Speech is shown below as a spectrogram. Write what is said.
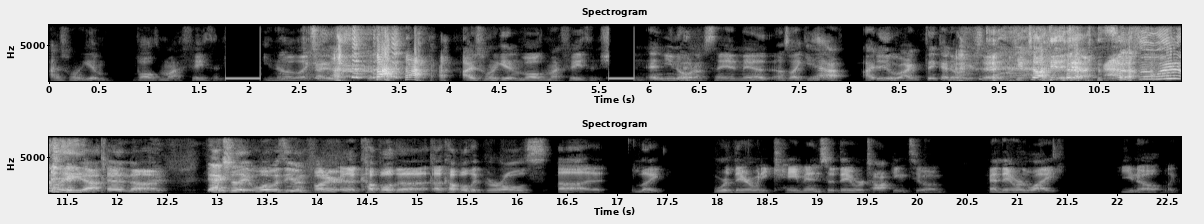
I just want to get involved in my faith and you know, like I just like, I just want to get involved in my faith and and, and you know what I'm saying, man." I was like, "Yeah, I do. I think I know what you're saying. Keep talking." Yeah, so- Absolutely. yeah, and uh, actually, what was even funnier, a couple of the a couple of the girls, uh, like were there when he came in, so they were talking to him, and they were like, you know, like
